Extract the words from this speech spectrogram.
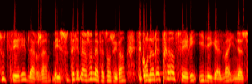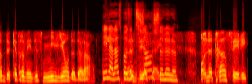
soutirer de l'argent. Mais soutirer de l'argent de la façon suivante, c'est qu'on aurait transféré illégalement une somme de 90 millions de dollars. Et là, là, c'est pas chance, cela, là. On a transféré.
